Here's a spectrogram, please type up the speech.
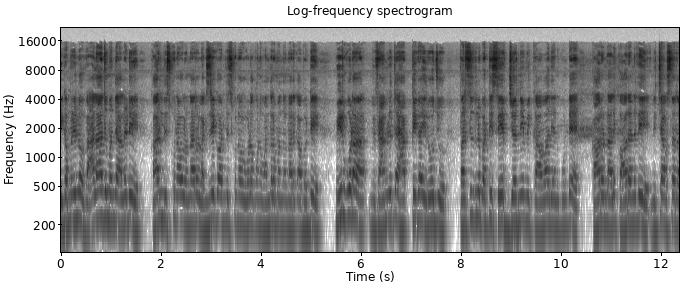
ఈ కంపెనీలో వేలాది మంది ఆల్రెడీ కార్లు తీసుకున్న వాళ్ళు ఉన్నారు. లగ్జరీ కార్లు తీసుకున్న వాళ్ళు కూడా కొన్ని వందల మంది ఉన్నారు కాబట్టి మీరు కూడా మీ ఫ్యామిలీతో హ్యాపీగా ఈరోజు పరిస్థితులు బట్టి సేఫ్ జర్నీ మీకు కావాలి అనుకుంటే కారు ఉండాలి. కారు అనేది నిత్యావసర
